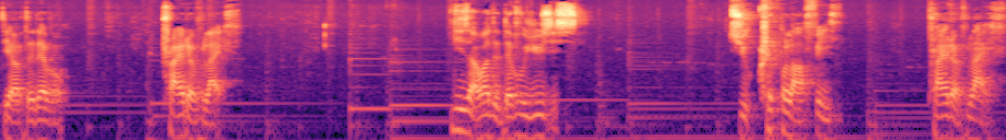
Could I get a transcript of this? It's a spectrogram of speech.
They are of the devil. Pride of life. These are what the devil uses to cripple our faith. Pride of life.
